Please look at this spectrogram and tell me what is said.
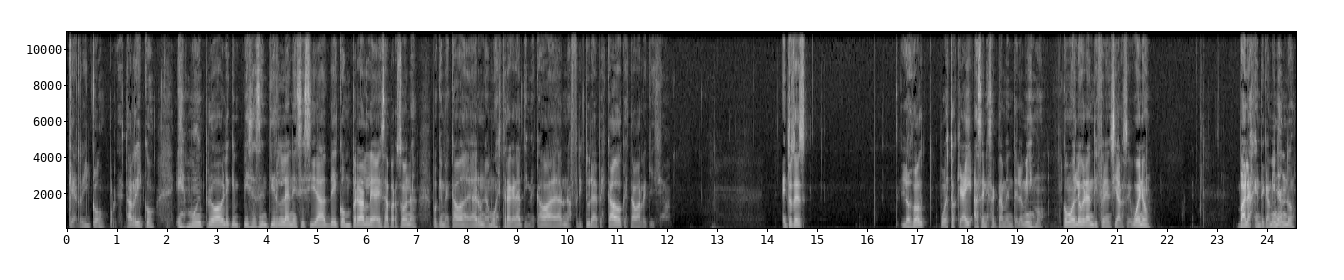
qué rico, porque está rico, es muy probable que empiece a sentir la necesidad de comprarle a esa persona porque me acaba de dar una muestra gratis, me acaba de dar una fritura de pescado que estaba riquísima. Entonces, los dos puestos que hay hacen exactamente lo mismo. ¿Cómo logran diferenciarse? Bueno, va la gente caminando,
